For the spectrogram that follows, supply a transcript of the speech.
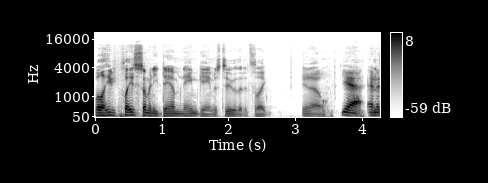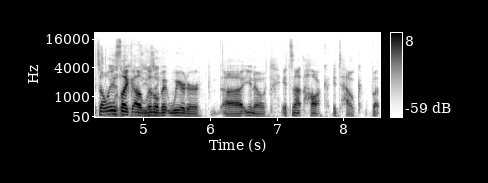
Well, he plays so many damn name games too that it's like, you know, Yeah, and it's, It's always little like a little bit weirder. Uh, you know, it's not Hawk, it's Hauk, but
